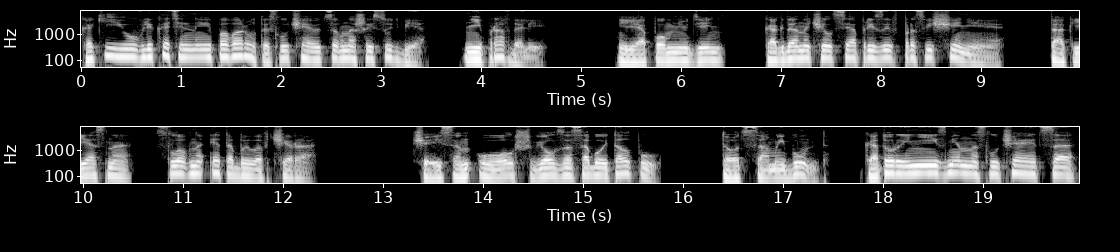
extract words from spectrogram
Какие увлекательные повороты случаются в нашей судьбе, не правда ли? Я помню день, когда начался призыв просвещения, так ясно, словно это было вчера. Чейсон Уолш вел за собой толпу. Тот самый бунт, который неизменно случается,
